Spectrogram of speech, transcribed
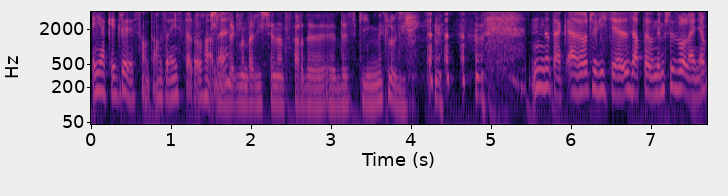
jakie gry są tam zainstalowane. Czyli zaglądaliście na twarde dyski innych ludzi. no tak, ale oczywiście za pełnym przyzwoleniem.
